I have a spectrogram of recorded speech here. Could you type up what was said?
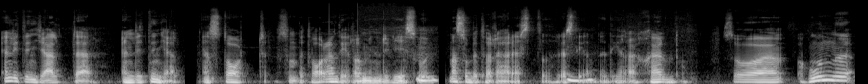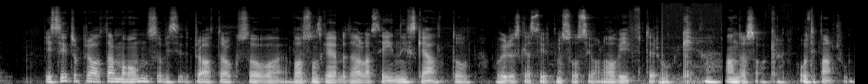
en liten hjälp där. En liten hjälp. En start som betalar en del av min revisor. Mm. Men så betalar jag rest, resterande delar själv då. Så eh, hon, vi sitter och pratar moms och vi sitter och pratar också vad som ska betalas in i skatt och, och hur det ska se ut med sociala avgifter och ja, andra saker. Och till pension.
